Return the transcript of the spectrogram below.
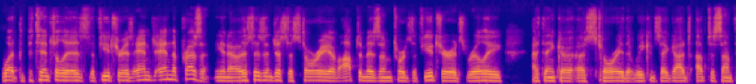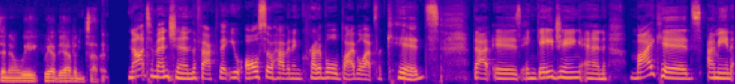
what the potential is the future is and and the present. You know this isn't just a story of optimism towards the future. It's really i think a, a story that we can say god's up to something and we we have the evidence of it not to mention the fact that you also have an incredible Bible app for kids that is engaging. And my kids, I mean,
